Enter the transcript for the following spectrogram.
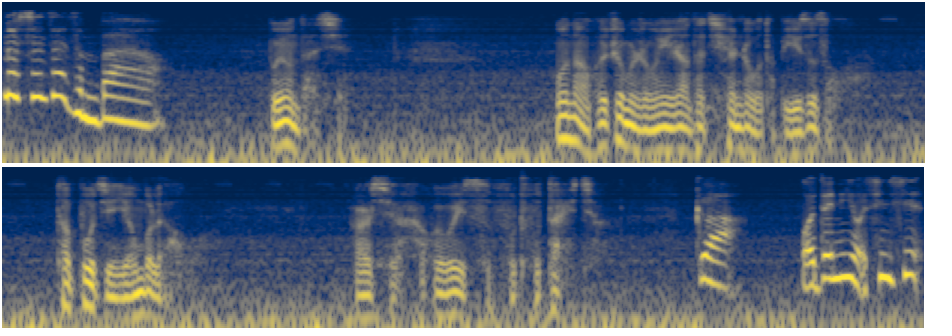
那现在怎么办啊？不用担心，我哪会这么容易让他牵着我的鼻子走啊？他不仅赢不了我，而且还会为此付出代价。哥，我对你有信心。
